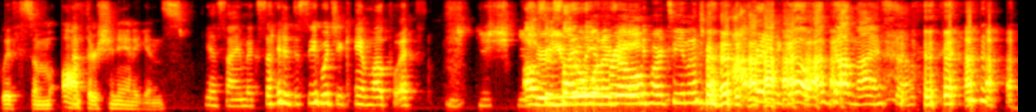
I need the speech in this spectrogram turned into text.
with some author shenanigans. Yes, I am excited to see what you came up with. You, sh- you Also sure you don't want to go. Martina? I'm ready to go. I've got my stuff.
